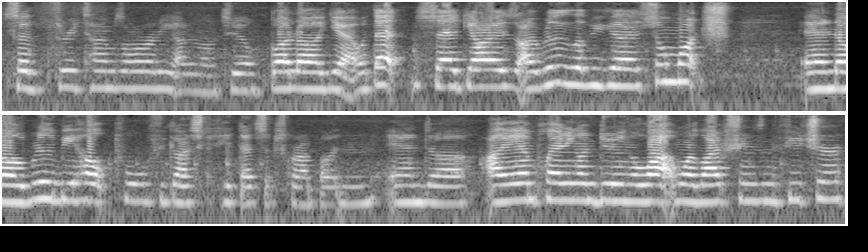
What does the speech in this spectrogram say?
said three times already. I don't know too. But uh, yeah, with that said guys, I really love you guys so much. And uh, really be helpful if you guys could hit that subscribe button. And uh, I am planning on doing a lot more live streams in the future.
